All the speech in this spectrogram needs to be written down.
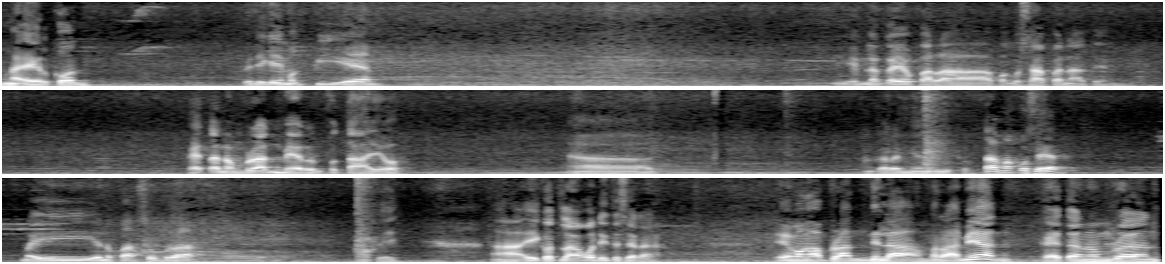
mga aircon, pwede kayo mag-PM. PM lang kayo para pag-usapan natin. Kahit anong brand, meron po tayo. At ang karamihan dito. Tama ko, sir? May ano pa, sobra? Okay. Ah, ikot lang ako dito, sir. Ah. Yung mga brand nila, marami yan. Kahit anong brand.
